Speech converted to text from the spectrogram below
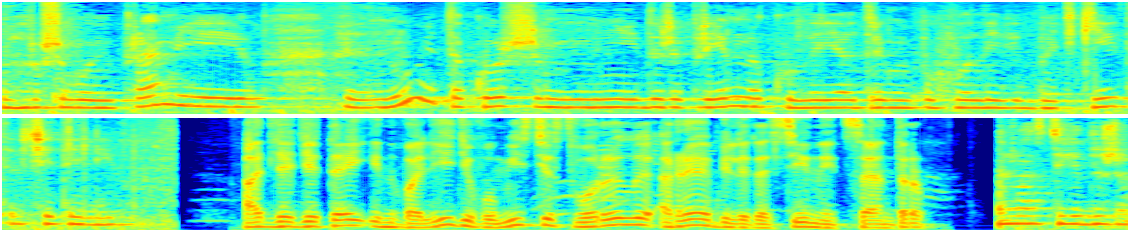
грошовою премією. Е, Ну і також мені дуже приємно, коли я отримую похвали від батьків та вчителів. А для дітей-інвалідів у місті створили реабілітаційний центр. У нас є дуже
